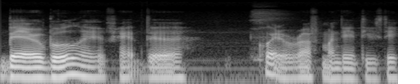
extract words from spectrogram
bearable. I've had the quite a rough Monday and Tuesday.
